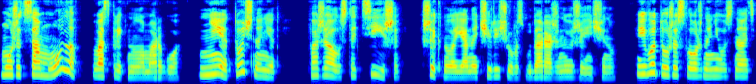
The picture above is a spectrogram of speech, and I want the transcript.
Может, Самойлов? воскликнула Марго. Нет, точно нет. Пожалуйста, тише шикнула я на чересчур взбудораженную женщину. Его тоже сложно не узнать.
